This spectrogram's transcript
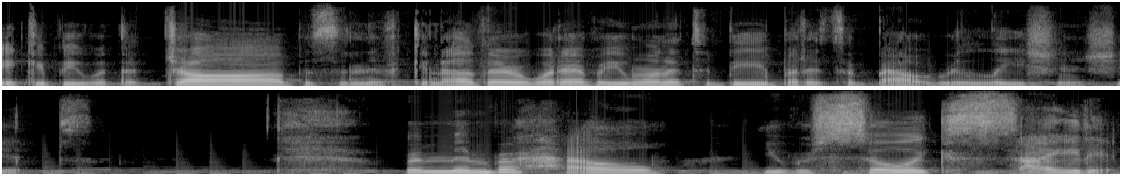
It could be with a job, a significant other, whatever you want it to be, but it's about relationships. Remember how you were so excited?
